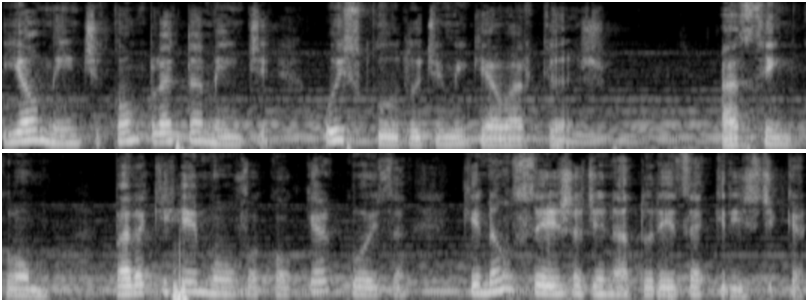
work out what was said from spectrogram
e aumente completamente o escudo de Miguel Arcanjo, assim como para que remova qualquer coisa que não seja de natureza crística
